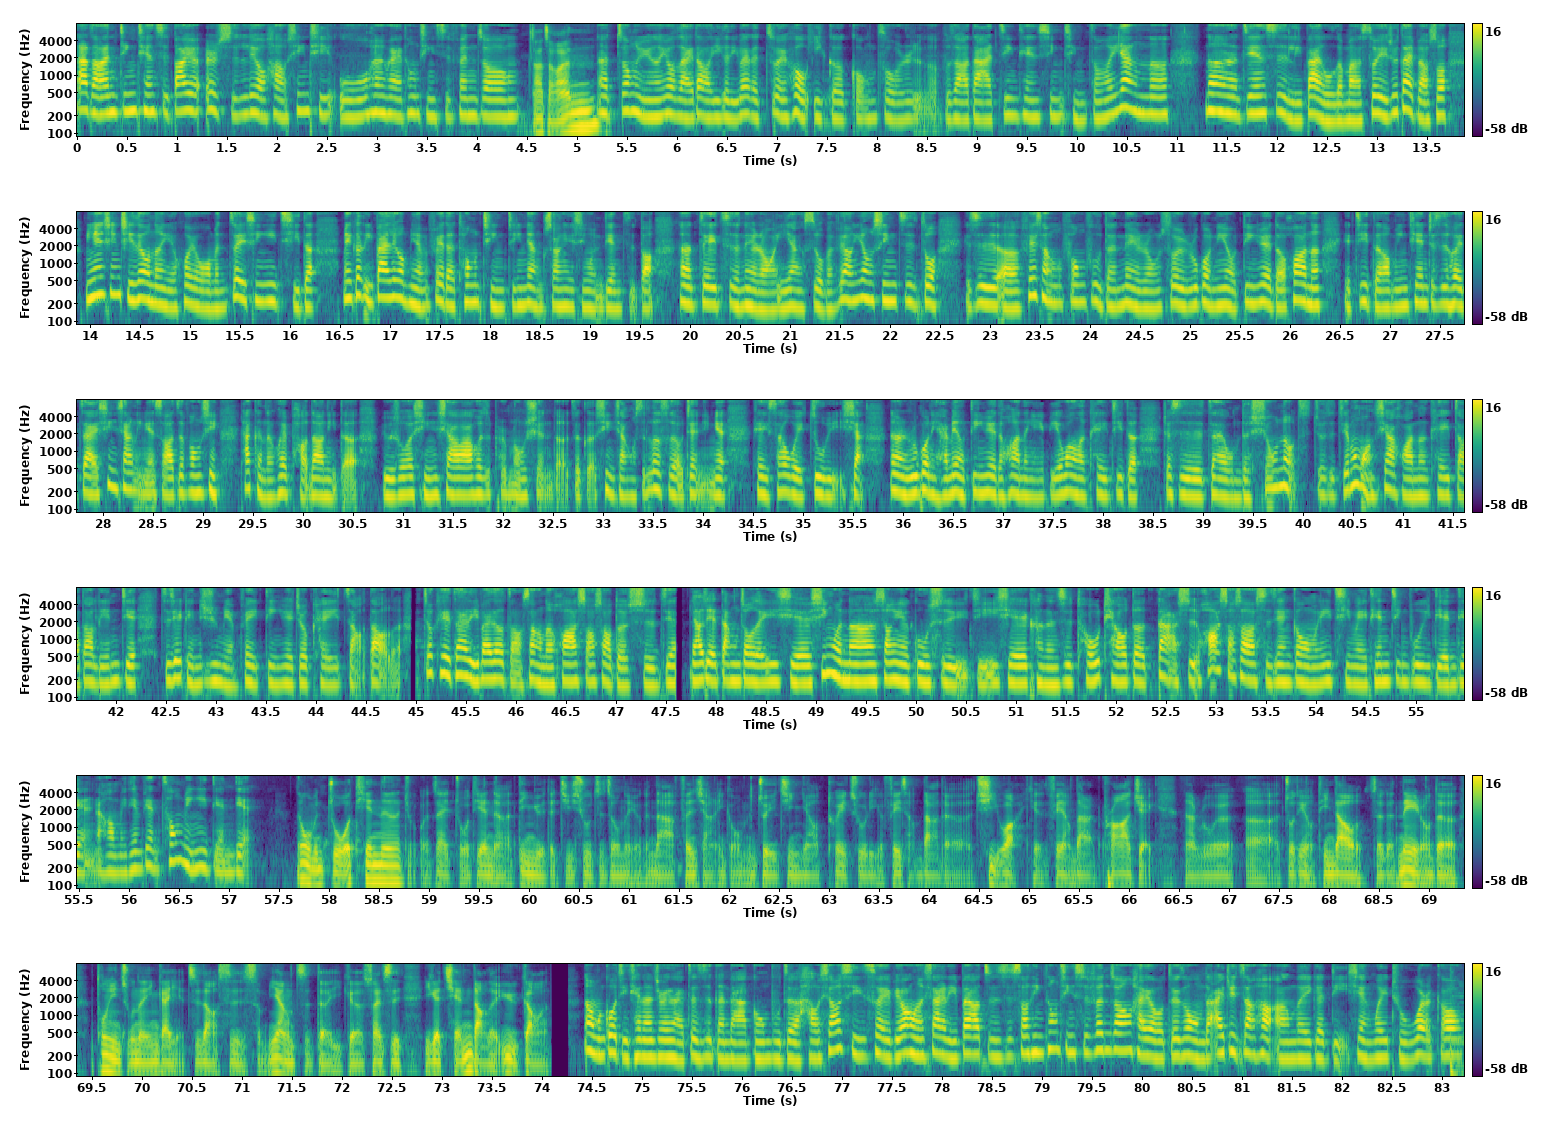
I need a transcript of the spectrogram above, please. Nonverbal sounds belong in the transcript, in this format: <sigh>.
大家早安，今天是八月二十六号，星期五，欢迎回来通勤十分钟。大家早安。那终于呢，又来到一个礼拜的最后一个工作日了，不知道大家今天心情怎么样呢？那今天是礼拜五了嘛，所以就代表说明天星期六呢，也会有我们最新一期的每个礼拜六免费的通勤精酿商业新闻电子报。那这一次的内容一样是我们非常用心制作，也是呃非常丰富的内容。所以如果你有订阅的话呢，也记得明天就是会在信箱里面收到这封信，它可能会。跑到你的，比如说行销啊，或是 promotion 的这个信箱，或是垃圾邮件里面，可以稍微注意一下。那如果你还没有订阅的话呢，也别忘了可以记得，就是在我们的 show notes，就是节目往下滑呢，可以找到连接，直接点进去免费订阅就可以找到了，就可以在礼拜六早上呢，花少少的时间了解当周的一些新闻啊、商业故事，以及一些可能是头条的大事，花少少的时间跟我们一起每天进步一点点，然后每天变聪明一点点。那我们昨天呢，就在昨天的订阅的集数之中呢，有跟大家分享一个我们最近要推出的一个非常大的企划，一个非常大的 project。那如果呃昨天有听到这个内容的通勤族呢，应该也知道是什么样子的一个，算是一个前导的预告啊。那我们过几天呢，就会来正式跟大家公布这个好消息，所以别忘了下个礼拜要准时收听通勤十分钟，还有追踪我们的 IG 账号 on 的一个底线 way to work 哦。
